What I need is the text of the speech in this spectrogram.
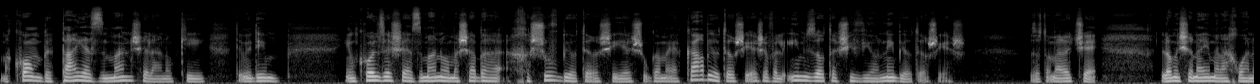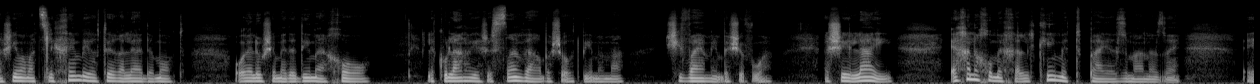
מקום בפאי הזמן שלנו, כי אתם יודעים, עם כל זה שהזמן הוא המשאב החשוב ביותר שיש, הוא גם היקר ביותר שיש, אבל עם זאת השוויוני ביותר שיש. זאת אומרת שלא משנה אם אנחנו האנשים המצליחים ביותר עלי אדמות, או אלו שמדדים מאחור, לכולנו יש 24 שעות ביממה, שבעה ימים בשבוע. השאלה היא, איך אנחנו מחלקים את פאי הזמן הזה אה,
